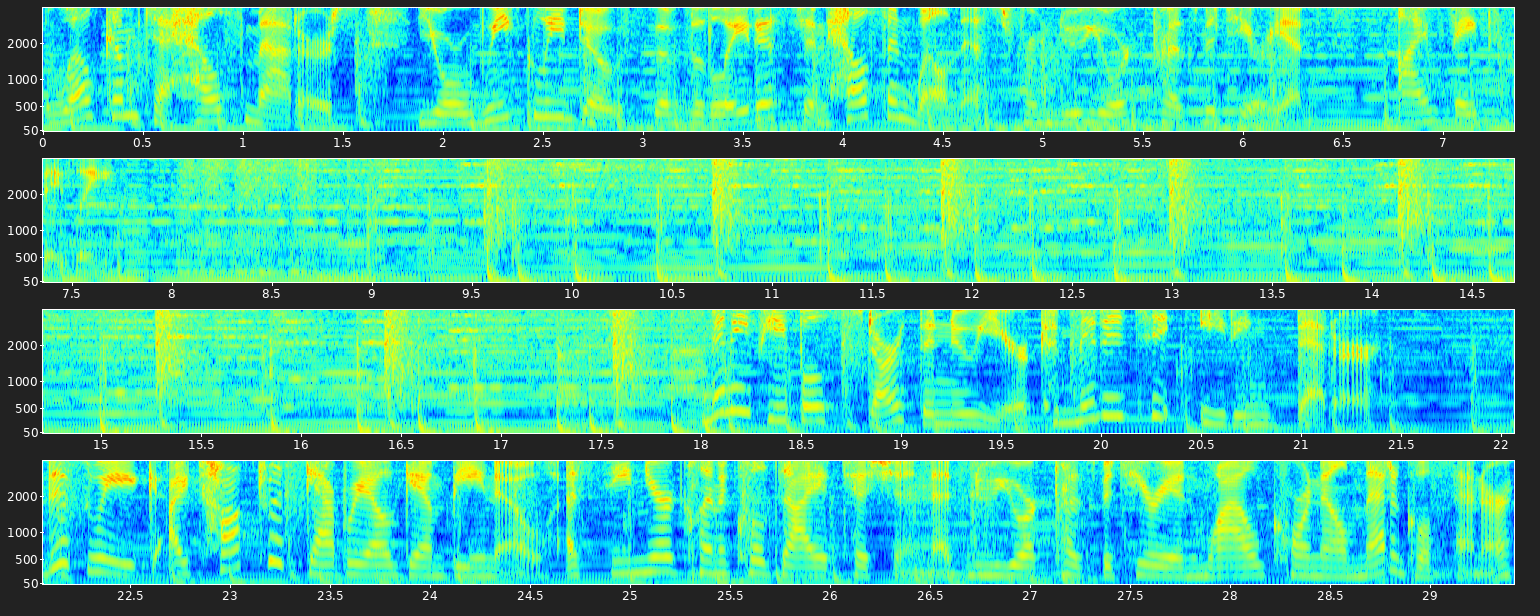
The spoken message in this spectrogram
Welcome to Health Matters, your weekly dose of the latest in health and wellness from New York Presbyterian. I'm Faith Salie. Many people start the new year committed to eating better. This week, I talked with Gabrielle Gambino, a senior clinical dietitian at New York Presbyterian Weill Cornell Medical Center,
